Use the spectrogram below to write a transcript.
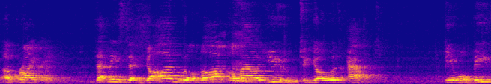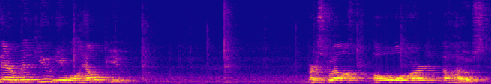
uprightly. That means that God will not allow you to go without. He will be there with you, He will help you. Verse 12, O Lord of hosts,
